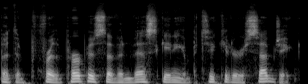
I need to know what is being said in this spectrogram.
but the, for the purpose of investigating a particular subject.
